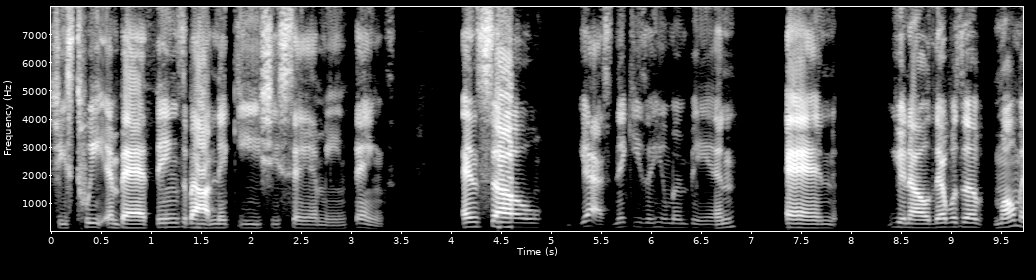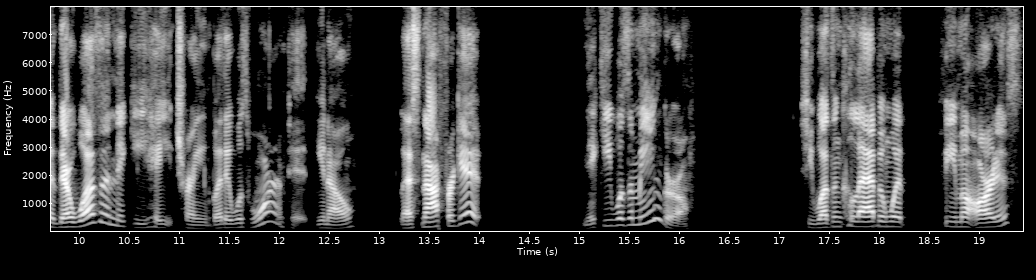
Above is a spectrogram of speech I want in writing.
She's tweeting bad things about Nicki. She's saying mean things. And so, yes, Nicki's a human being. And, you know, there was a moment, there was a Nicki hate train, but it was warranted, you know. Let's not forget, Nicki was a mean girl. She wasn't collabing with female artists.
